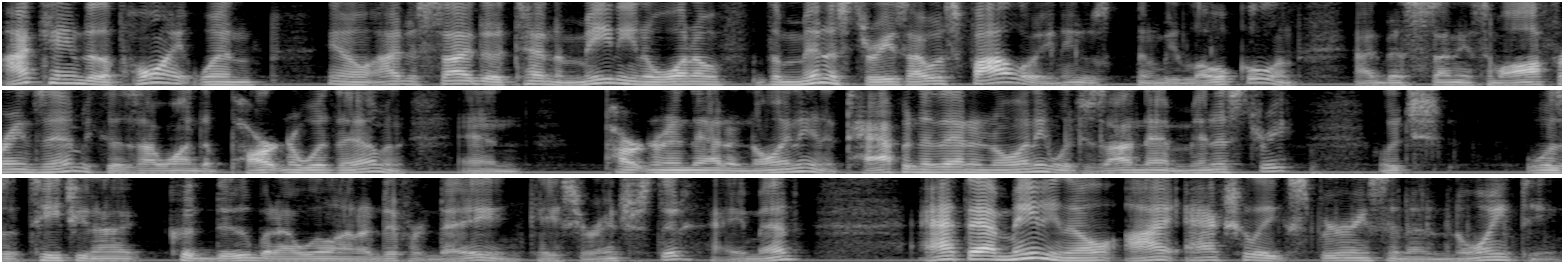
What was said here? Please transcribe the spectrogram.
I came to the point when you know, I decided to attend a meeting of one of the ministries I was following. He was going to be local, and I'd been sending some offerings in because I wanted to partner with them and, and partner in that anointing and tap into that anointing, which is on that ministry, which was a teaching I could do, but I will on a different day in case you're interested. Amen. At that meeting, though, I actually experienced an anointing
